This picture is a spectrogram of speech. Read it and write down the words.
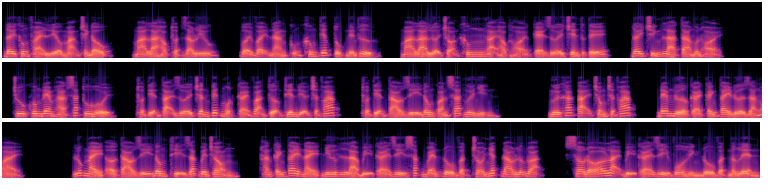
Đây không phải liệu mạng tranh đấu, mà là học thuật giao lưu, bởi vậy nàng cũng không tiếp tục nếm thử, mà là lựa chọn không ngại học hỏi kẻ dưới trên thực tế, đây chính là ta muốn hỏi chu không đem hạt sắt thu hồi, thuận tiện tại dưới chân kết một cái vạn tượng thiên địa trận pháp, thuận tiện tào dĩ đông quan sát ngươi nhìn. Người khác tại trong trận pháp, đem nửa cái cánh tay đưa ra ngoài. Lúc này ở tào dĩ đông thị giác bên trong, hắn cánh tay này như là bị cái gì sắc bén đồ vật cho nhất đao lưỡng đoạn, sau đó lại bị cái gì vô hình đồ vật nâng lên,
